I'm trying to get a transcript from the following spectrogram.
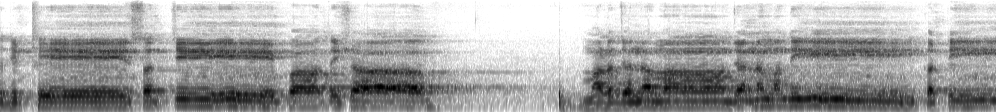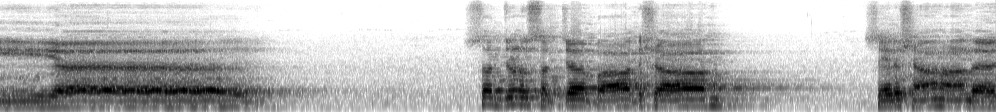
ਡਿਠੇ ਸੱਚੀ ਪਾਤਸ਼ਾਹ, ਮਲ ਜਨਮ ਜਨਮ ਦੀ ਕਟੀ ਹੈ। ਸੱਜਣ ਸੱਚਾ ਪਾਤਸ਼ਾਹ, ਸਿਰ ਸ਼ਾਹਾਂ ਦਾ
